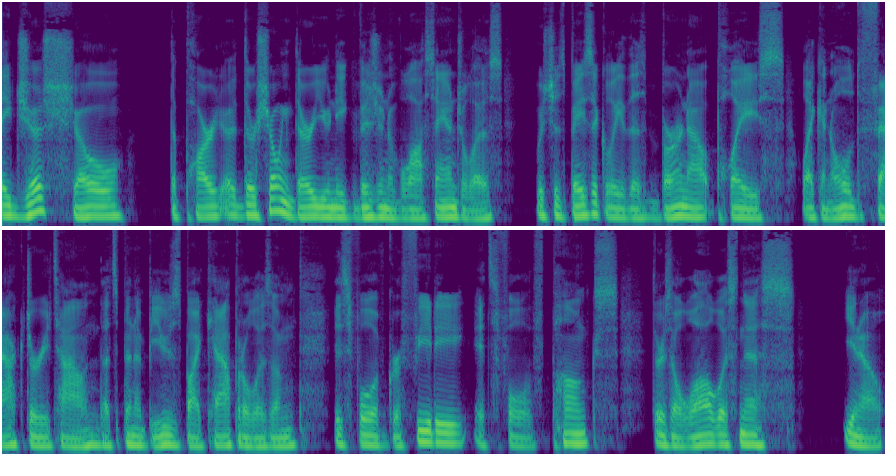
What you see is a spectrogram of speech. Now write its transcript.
they just show the part uh, they're showing their unique vision of Los Angeles which is basically this burnout place like an old factory town that's been abused by capitalism is full of graffiti it's full of punks there's a lawlessness you know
